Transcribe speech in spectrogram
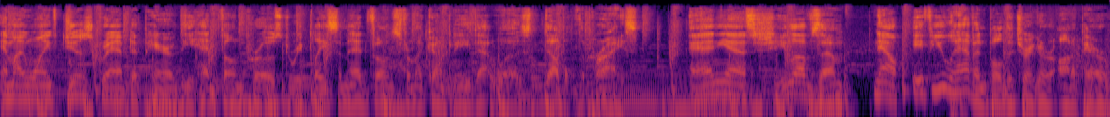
and my wife just grabbed a pair of the Headphone Pros to replace some headphones from a company that was double the price. And yes, she loves them. Now, if you haven't pulled the trigger on a pair of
